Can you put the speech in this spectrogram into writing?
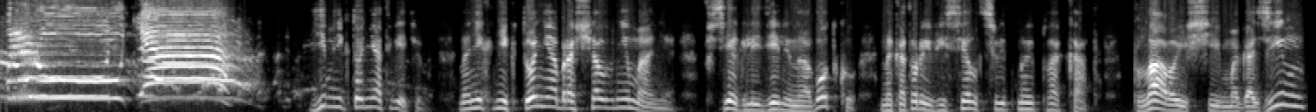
Прутя! Им никто не ответил, на них никто не обращал внимания. Все глядели на лодку, на которой висел цветной плакат «Плавающий магазин,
